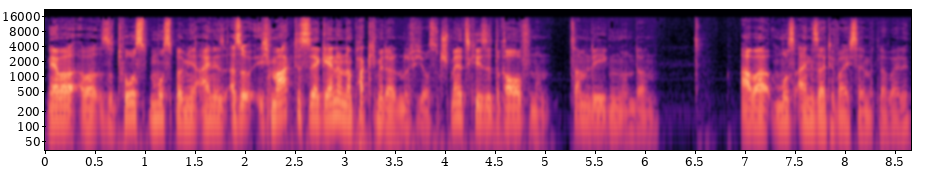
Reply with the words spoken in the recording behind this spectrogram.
ne, aber, aber so Toast muss bei mir eine, also ich mag das sehr gerne und dann packe ich mir da natürlich auch so Schmelzkäse drauf und dann zusammenlegen und dann, aber muss eine Seite weich sein mittlerweile.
